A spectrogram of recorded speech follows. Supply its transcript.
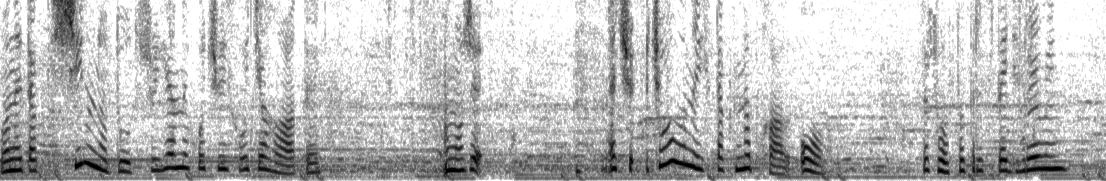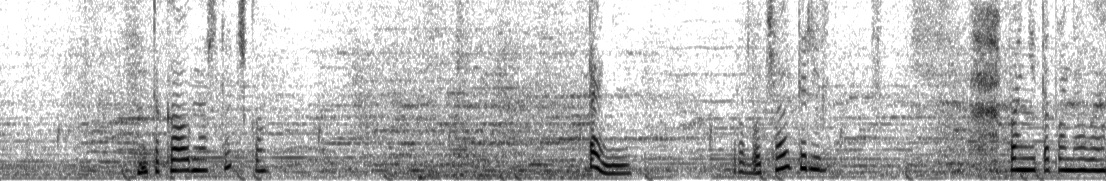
вони так щільно тут, що я не хочу їх витягати. Може. А чого вони їх так напхали? О, це що, 135 гривень? Така одна штучка. Та ні. Пробачайте, пані та панове.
